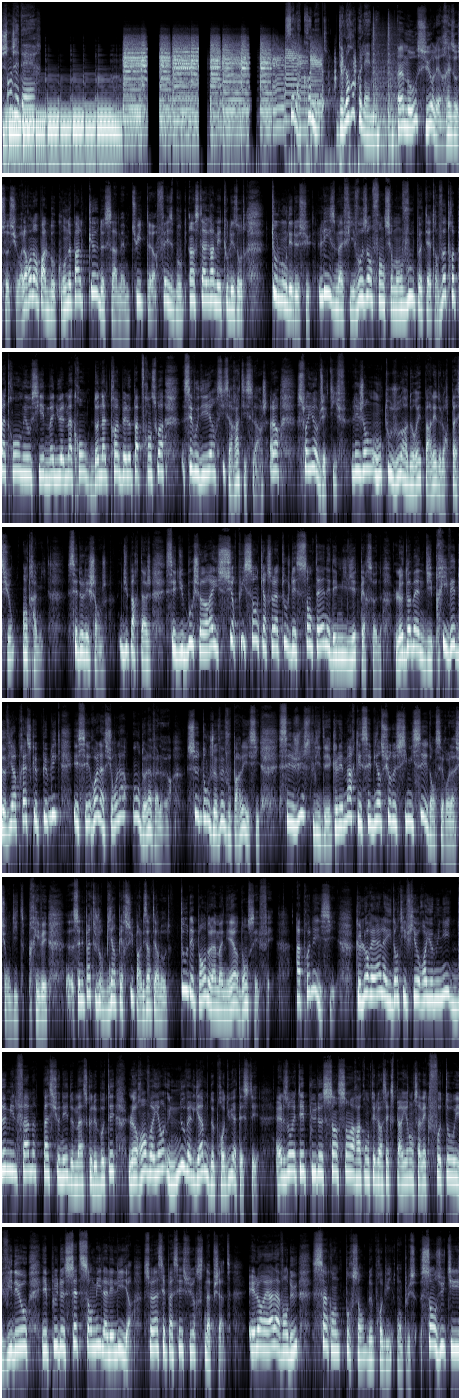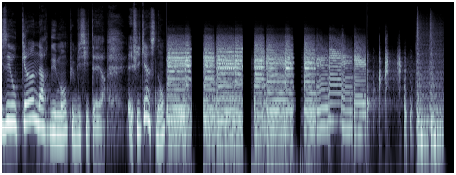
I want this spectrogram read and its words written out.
changer d'air. C'est la chronique de Laurent Collen. Un mot sur les réseaux sociaux. Alors on en parle beaucoup, on ne parle que de ça même. Twitter, Facebook, Instagram et tous les autres. Tout le monde est dessus. Lise, ma fille, vos enfants, sûrement vous peut-être, votre patron, mais aussi Emmanuel Macron, Donald Trump et le pape François. C'est vous dire si ça ratisse large. Alors, soyons objectifs. Les gens ont toujours adoré parler de leur passion entre amis. C'est de l'échange du partage. C'est du bouche à oreille surpuissant car cela touche des centaines et des milliers de personnes. Le domaine dit privé devient presque public et ces relations-là ont de la valeur. Ce dont je veux vous parler ici, c'est juste l'idée que les marques essaient bien sûr de s'immiscer dans ces relations dites privées. Euh, ce n'est pas toujours bien perçu par les internautes. Tout dépend de la manière dont c'est fait. Apprenez ici que L'Oréal a identifié au Royaume-Uni 2000 femmes passionnées de masques de beauté, leur envoyant une nouvelle gamme de produits à tester. Elles ont été plus de 500 à raconter leurs expériences avec photos et vidéos et plus de 700 000 à les lire. Cela s'est passé sur Snapchat. Et L'Oréal a vendu 50% de produits en plus, sans utiliser aucun argument publicitaire. Efficace, non?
